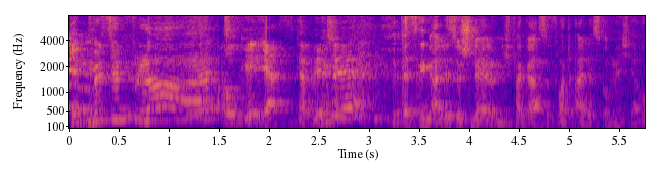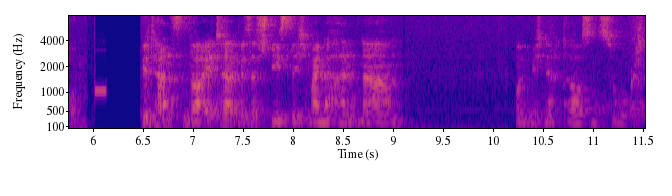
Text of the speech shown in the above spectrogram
Gib ein bisschen Flirt! Okay, erstes Kapitel. Es ging alles so schnell und ich vergaß sofort alles um mich herum. Wir tanzten weiter, bis er schließlich meine Hand nahm und mich nach draußen zog.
